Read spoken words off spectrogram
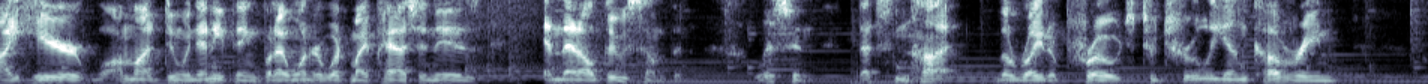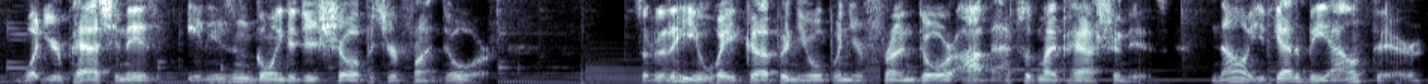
I hear, well, I'm not doing anything, but I wonder what my passion is, and then I'll do something. Listen, that's not the right approach to truly uncovering what your passion is. It isn't going to just show up at your front door. So today you wake up and you open your front door, ah, that's what my passion is. No, you've got to be out there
